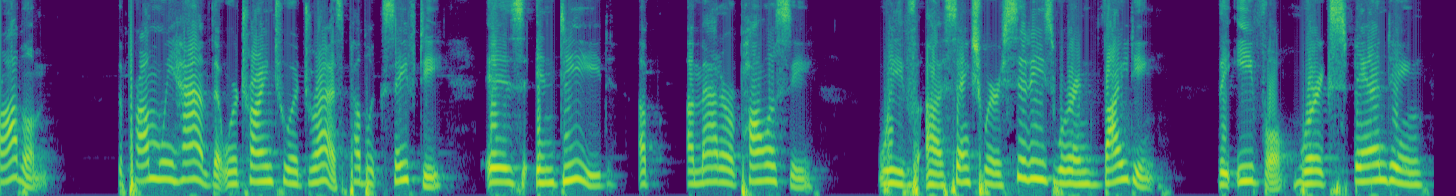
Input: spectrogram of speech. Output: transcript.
problem. The problem we have that we're trying to address, public safety, is indeed a, a matter of policy. We've uh, sanctuary cities, we're inviting the evil, we're expanding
